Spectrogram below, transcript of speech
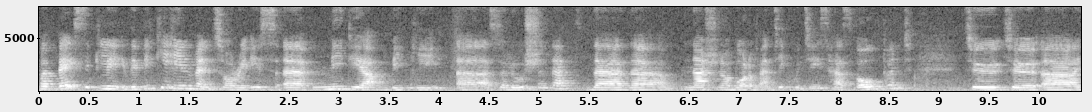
But basically, the wiki inventory is a media wiki uh, solution that the, the, National Board of Antiquities has opened to, to uh,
